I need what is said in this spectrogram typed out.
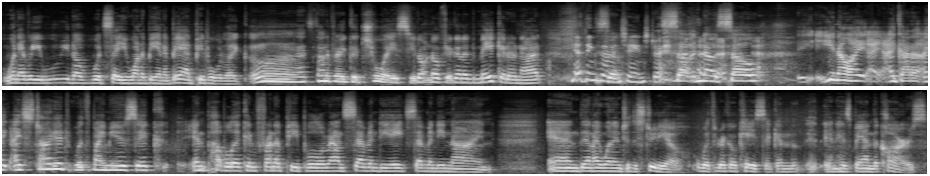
whenever you you know would say you want to be in a band, people were like, "Oh, that's not a very good choice. You don't know if you're going to make it or not." Yeah, things So- haven't changed, right? So no, so you know, I I, I got I, I started with my music in public in front of people around 78, 79. And then I went into the studio with Ric Ocasek and and his band The Cars.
